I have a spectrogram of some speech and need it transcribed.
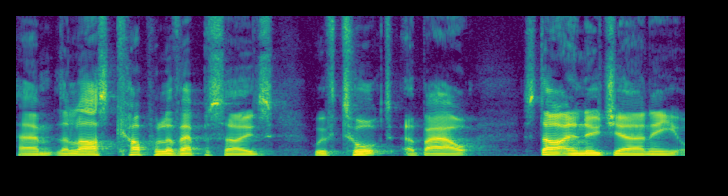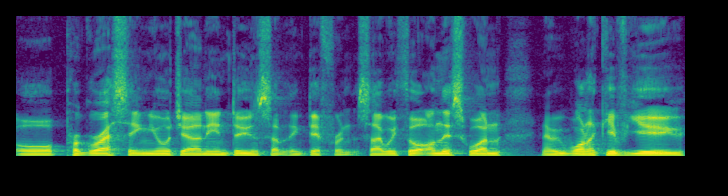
Um, the last couple of episodes, we've talked about starting a new journey or progressing your journey and doing something different. So we thought on this one, you know, we want to give you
